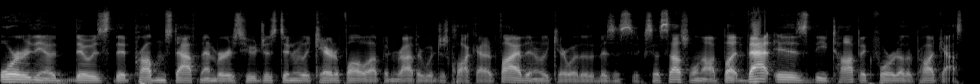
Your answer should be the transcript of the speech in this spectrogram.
Or, you know, there was the problem staff members who just didn't really care to follow up and rather would just clock out at five. They didn't really care whether the business is successful or not. But that is the topic for another podcast.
